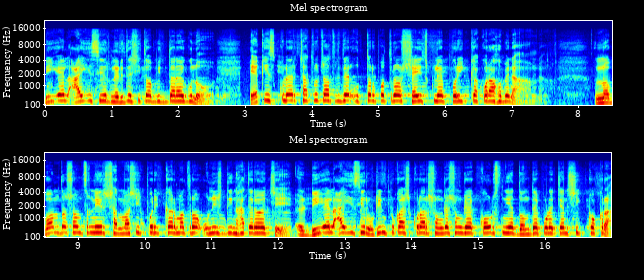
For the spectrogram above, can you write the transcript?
ডিএলআইইসির নির্দেশিত বিদ্যালয়গুলো। একই স্কুলের ছাত্রছাত্রীদের উত্তরপত্র সেই স্কুলে পরীক্ষা করা হবে না। নবম, দশম শ্রেণির ষান্মাসিক পরীক্ষার মাত্র উনিশ দিন হাতে রয়েছে। ডিএলআইইসি রুটিন প্রকাশ করার সঙ্গে সঙ্গে কোর্স নিয়ে দ্বন্দ্বে পড়েছেন শিক্ষকরা।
